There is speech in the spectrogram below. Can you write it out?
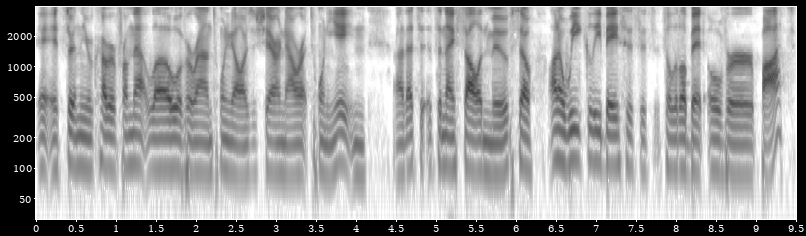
it, it certainly recovered from that low of around $20 a share. Now we're at 28 and uh, that's it's a nice solid move. So on a weekly basis, it's, it's a little bit overbought,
